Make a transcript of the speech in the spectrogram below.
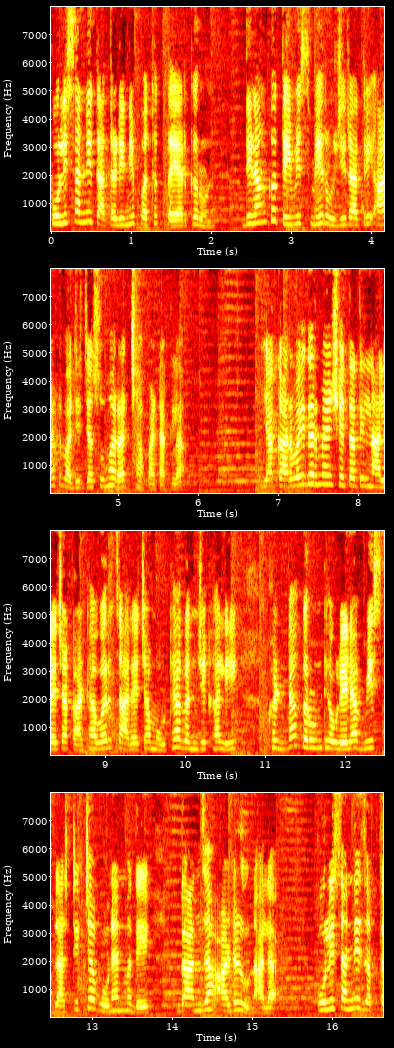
पोलिसांनी तातडीने पथक तयार करून दिनांक तेवीस मे रोजी रात्री आठ वाजेच्या सुमारास छापा टाकला. या कारवाई दरम्यान शेतातील नाल्याच्या काठावर चाऱ्याच्या मोठ्या गंजीखाली खड्डा करून ठेवलेल्या वीस प्लास्टिकच्या गोण्यांमध्ये गांजा आढळून आला. पोलिसांनी जप्त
